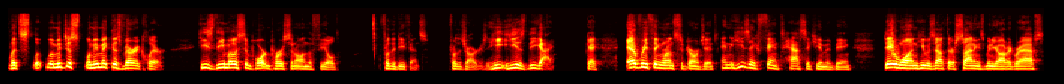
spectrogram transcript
Let's let, let, me just let me make this very clear. He's the most important person on the field for the defense for the Chargers. He he is the guy. Okay, everything runs to Derwin James, and he's a fantastic human being. Day one, he was out there signing as many autographs.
